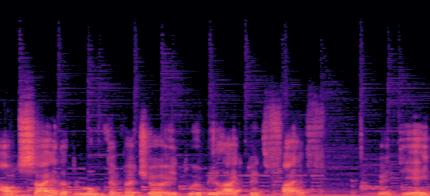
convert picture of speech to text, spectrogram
outside at room temperature, it will be like 25, 28,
